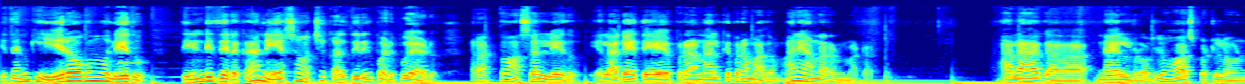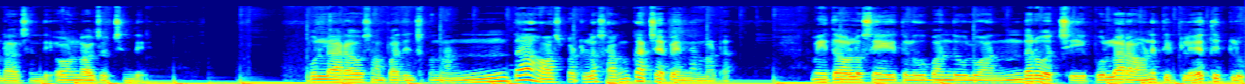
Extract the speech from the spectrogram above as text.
ఇతనికి ఏ రోగము లేదు. తిండి తిరక నీరసం వచ్చి కళ్ళు తిరిగి పడిపోయాడు. రక్తం అసలు లేదు. ఎలాగైతే ప్రాణాలకి ప్రమాదం అని అన్నారనమాట అలాగా నెల రోజులు హాస్పిటల్లో ఉండాల్సింది ఉండాల్సి వచ్చింది. పుల్లారావు సంపాదించుకున్నంతా హాస్పిటల్లో సగం ఖర్చు అయిపోయిందనమాట మిగతా వాళ్ళు స్నేహితులు బంధువులు అందరూ వచ్చి పుల్లారావుని తిట్లే తిట్లు.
